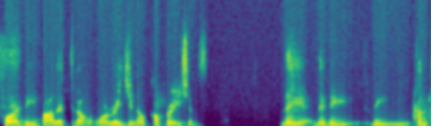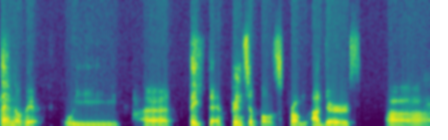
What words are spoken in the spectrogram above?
for the bilateral or regional corporations. The, the, the, the content of it, we uh, take the principles from others, uh,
